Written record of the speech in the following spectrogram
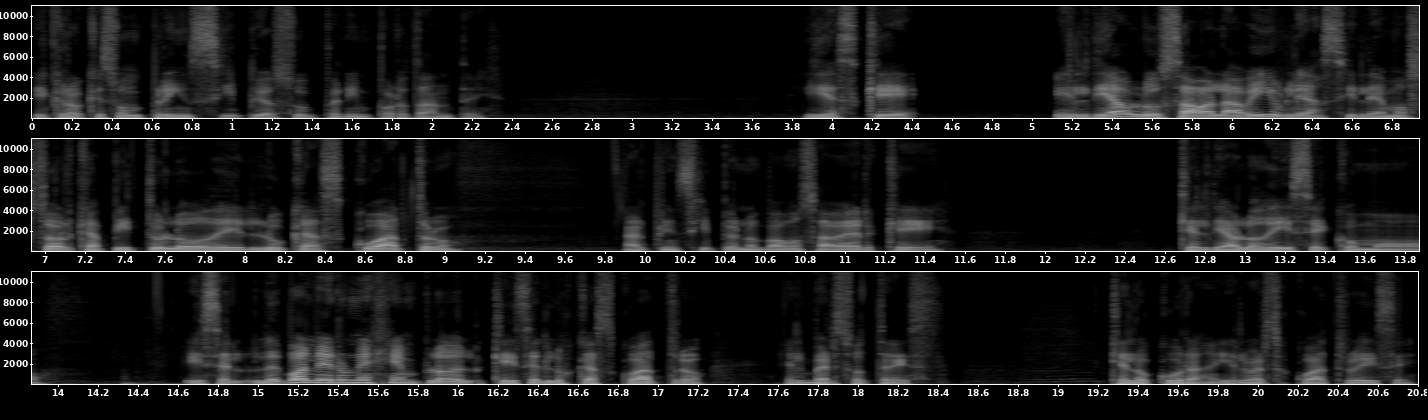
y creo que es un principio súper importante. Y es que el diablo usaba la Biblia. Si leemos todo el capítulo de Lucas 4, al principio nos vamos a ver que, que el diablo dice como... Y les voy a leer un ejemplo que dice Lucas 4, el verso 3. Qué locura. Y el verso 4 dice,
